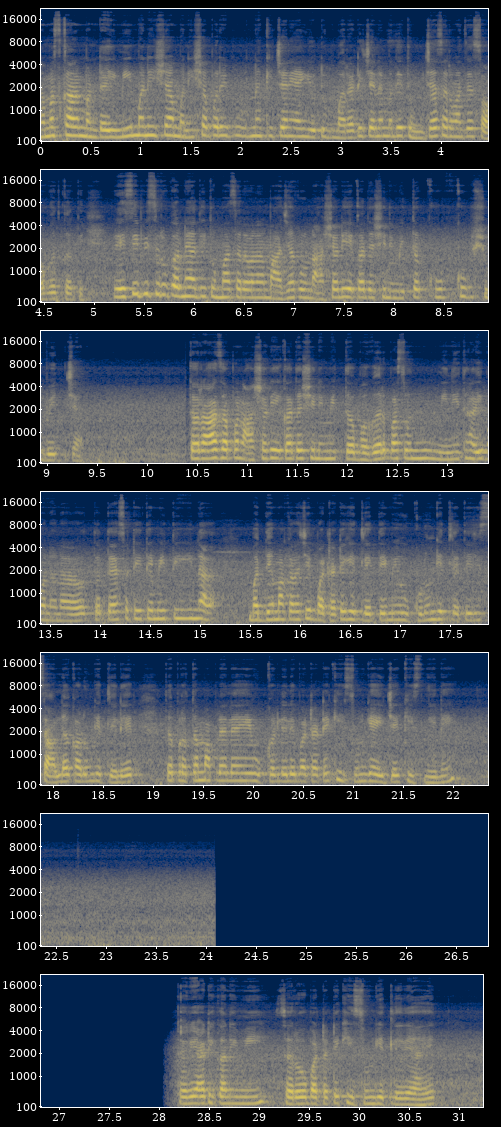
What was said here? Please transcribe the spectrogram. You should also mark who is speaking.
Speaker 1: नमस्कार मंडळी मी मनीषा मनीषा परिपूर्ण किचन या यूट्यूब मराठी चॅनलमध्ये तुमच्या सर्वांचे स्वागत करते. रेसिपी सुरू करण्याआधी तुम्हा सर्वांना माझ्याकडून आषाढी एकादशीनिमित्त खूप खूप शुभेच्छा. तर आज आपण आषाढी एकादशीनिमित्त भगरपासून मिनी थाळी बनवणार आहोत. तर त्यासाठी ते मी तीन मध्यम आकाराचे बटाटे घेतले ते मी उकडून घेतले त्याची सालं काढून घेतलेली आहेत. तर प्रथम आपल्याला हे उकडलेले बटाटे खिसून घ्यायचे खिसणीने. तर या ठिकाणी मी सर्व बटाटे खिसून घेतलेले आहेत.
